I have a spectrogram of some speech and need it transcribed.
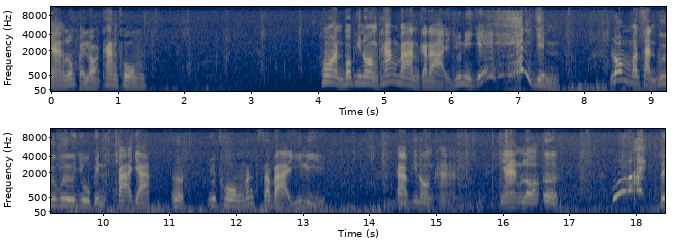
ยางลงไปเลาะทางทงห้อนบ่พี่น้องทางบ้านก็ได้อยู่นี่เย็นเย็น ล่มมาสั่นวือวืออยู่เป็นปลาอยาเออ อยู่ทงมันสบายอีหลีค่ะพี่น้องค่ะยางรอเออได้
